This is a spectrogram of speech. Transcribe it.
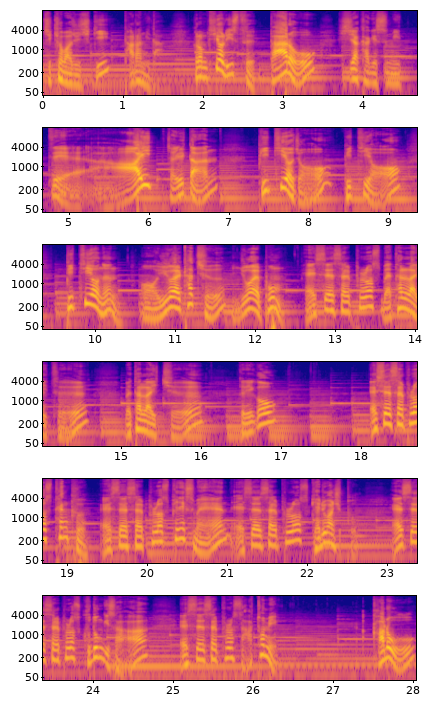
지켜봐 주시기 바랍니다. 그럼 티어 리스트 바로 시작하겠습니다. 아이 자 일단 B티어죠. B티어. B티어는 어, UR 타츠, UR 봄, SSR 플러스 메탈라이트, 메탈라이츠, 그리고 SSR 플러스 탱프, SSR 플러스 피닉스맨, SSR 플러스 계류관 슈프, SSR 플러스 구동기사, SSR 플러스 아토믹, 가로우,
